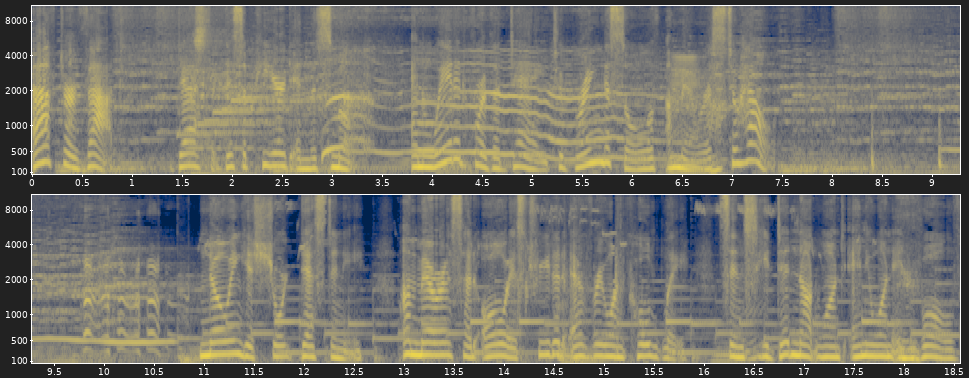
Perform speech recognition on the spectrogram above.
After that, Death disappeared in the smoke and waited for the day to bring the soul of Ameris mm-hmm. to hell. Knowing his short destiny, Ameris had always treated everyone coldly since he did not want anyone involved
